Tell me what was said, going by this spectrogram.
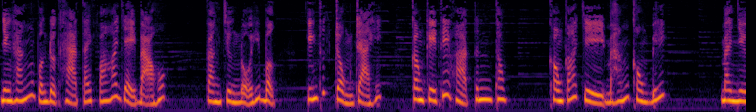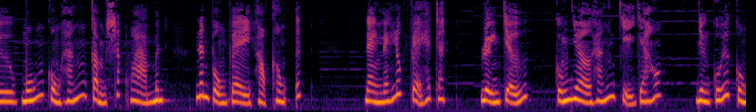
nhưng hắn vẫn được hạ Thái phó dạy bảo. Văn chương nổi bật, kiến thức rộng rãi, công kỳ thi hòa tinh thông. Không có gì mà hắn không biết mà như muốn cùng hắn cầm sắc hòa minh nên vụng về học không ít. Nàng lén lút vẽ tranh, luyện chữ cũng nhờ hắn chỉ giáo, nhưng cuối cùng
